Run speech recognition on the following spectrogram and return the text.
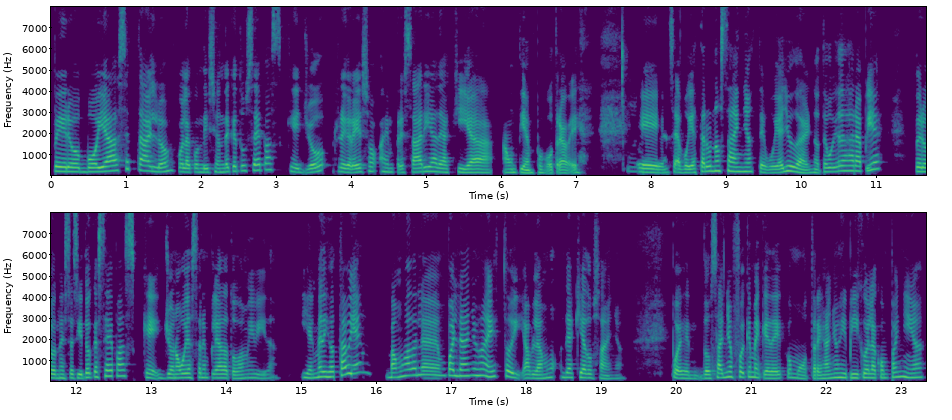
pero voy a aceptarlo con la condición de que tú sepas que yo regreso a empresaria de aquí a, a un tiempo otra vez. Eh, o sea, voy a estar unos años, te voy a ayudar, no te voy a dejar a pie, pero necesito que sepas que yo no voy a ser empleada toda mi vida. Y él me dijo, está bien, vamos a darle un par de años a esto y hablamos de aquí a dos años. Pues en dos años fue que me quedé como tres años y pico en la compañía.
